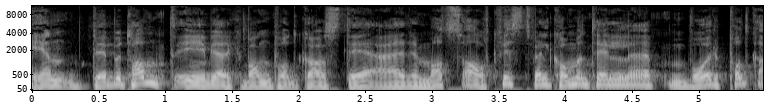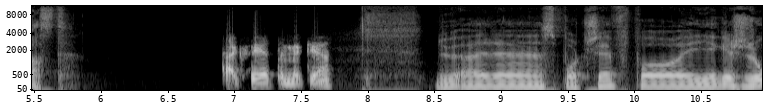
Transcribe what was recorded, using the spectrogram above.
En debutant i Bjerkebanen podkast, det er Mats Alkvist. Velkommen til eh, vår podkast. Takk så jettemye. Du er eh, sportssjef på Jegersro.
